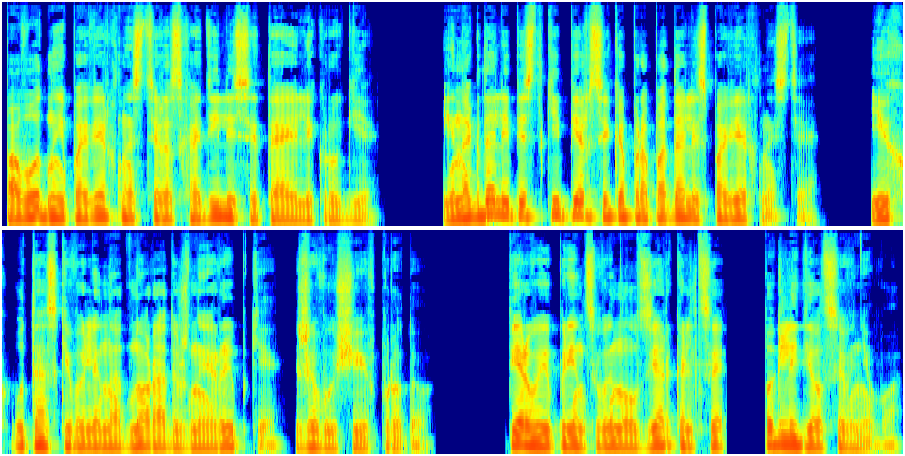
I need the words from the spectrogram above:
По водной поверхности расходились и таяли круги. Иногда лепестки персика пропадали с поверхности. Их утаскивали на дно радужные рыбки, живущие в пруду. Первый принц вынул зеркальце, погляделся в него.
